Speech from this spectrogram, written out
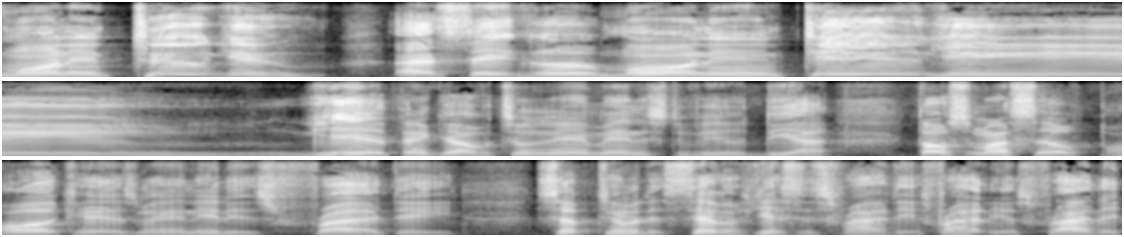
good morning to you. I say good morning to you. Yeah, thank y'all for tuning in, man. It's the VLDI Thoughts of Myself podcast, man. It is Friday, September the 7th. Yes, it's Friday. It's Friday. It's Friday.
